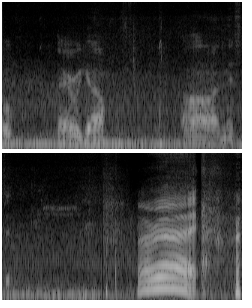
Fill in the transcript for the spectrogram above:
Oh, there we go. Oh, I missed it. All right. Not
